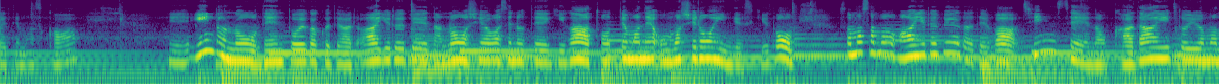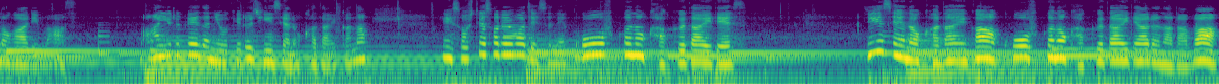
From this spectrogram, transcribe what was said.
えてますか？えインドの伝統医学であるアーユルベーダの幸せの定義がとってもね面白いんですけどそもそもアーユルベーダでは人生の課題というものがあります。アーユルベーダにおける人生の課題かな、えそしてそれはですね幸福の拡大です。人生の課題が幸福の拡大であるならば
